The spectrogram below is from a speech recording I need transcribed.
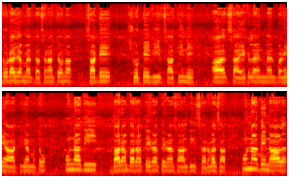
ਥੋੜਾ ਜਿਹਾ ਮੈਂ ਦੱਸਣਾ ਚਾਹੁੰਦਾ, ਸਾਡੇ ਛੋਟੇ ਵੀਰ ਸਾਥੀ ਨੇ, ਆ ਸਹਾਇਕ ਲਾਈਨਮੈਨ ਬਣੇ ਆਰਟੀਐਮ ਤੋਂ। ਉਹਨਾਂ ਦੀ 12 12 13 13 ਸਾਲ ਦੀ ਸਰਵਿਸ ਆ। ਉਹਨਾਂ ਦੇ ਨਾਲ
